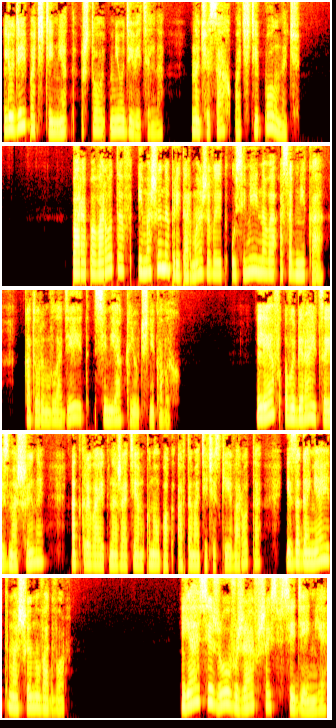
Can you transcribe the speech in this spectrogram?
Людей почти нет, что неудивительно. На часах почти полночь. Пара поворотов, и машина притормаживает у семейного особняка, которым владеет семья Ключниковых. Лев выбирается из машины, открывает нажатием кнопок автоматические ворота и загоняет машину во двор. Я сижу, вжавшись в сиденье,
